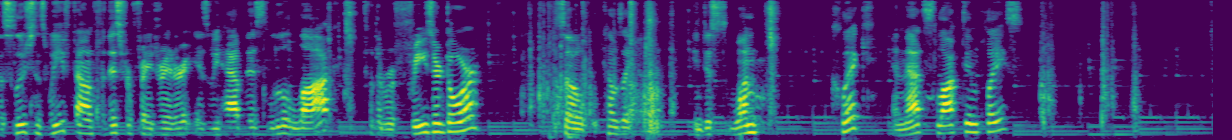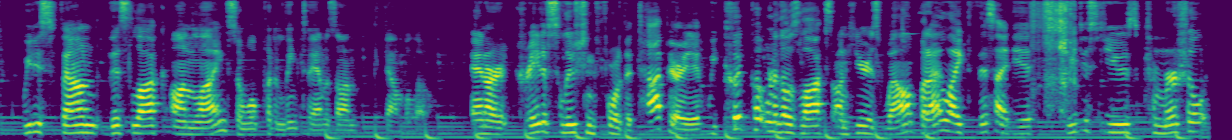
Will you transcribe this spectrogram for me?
The solutions we've found for this refrigerator is we have this little lock for the freezer door. So it comes like in just one click and that's locked in place. We just found this lock online, so we'll put a link to Amazon down below. And our creative solution for the top area, we could put one of those locks on here as well, but I liked this idea. We just used commercial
